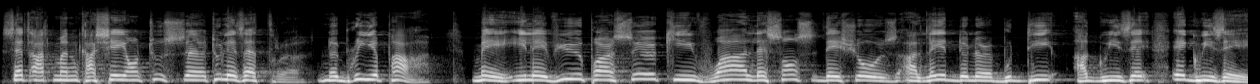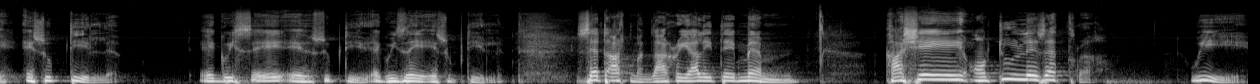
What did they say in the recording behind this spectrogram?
Cet Atman caché en tous, euh, tous les êtres ne brille pas, mais il est vu par ceux qui voient l'essence des choses à l'aide de leur buddhi aiguisé, aiguisé et subtil. Aiguisé et subtil, aiguisé et subtil. Cet Atman, la réalité même, caché en tous les êtres, oui,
